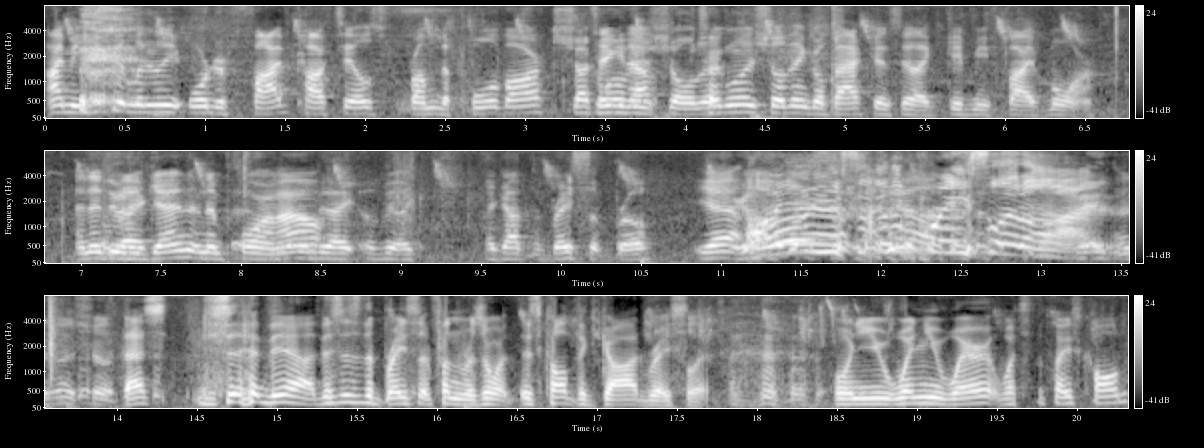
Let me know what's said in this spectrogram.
I mean, you could literally order five cocktails from the pool bar, Chuck take them it out, your shoulder. chuck them over your shoulder, and go back and say like, "Give me five more," and then do Like- it again, and then pour them It'll out. be like, it'll be like, I got the bracelet, bro. Yeah. Oh, you still got the bracelet on! That's yeah. This is the bracelet from the resort. It's called the God bracelet. when you when you wear it, what's the place called?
